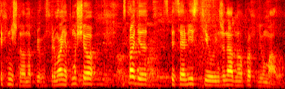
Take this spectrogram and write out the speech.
технічного спрямування, тому що насправді спеціалістів інженерного профілю мало.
